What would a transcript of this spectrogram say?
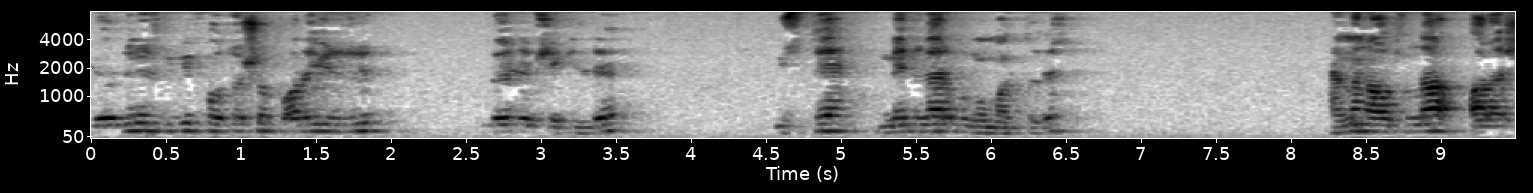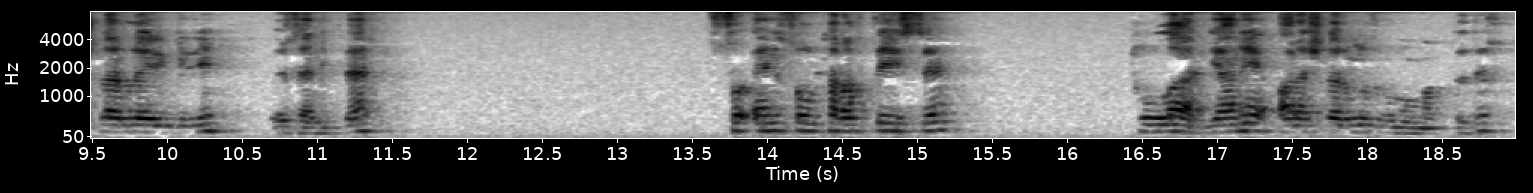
Gördüğünüz gibi Photoshop arayüzü böyle bir şekilde. Üstte menüler bulunmaktadır. Hemen altında araçlarla ilgili özellikler. So, en sol tarafta ise tool'lar yani araçlarımız bulunmaktadır.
